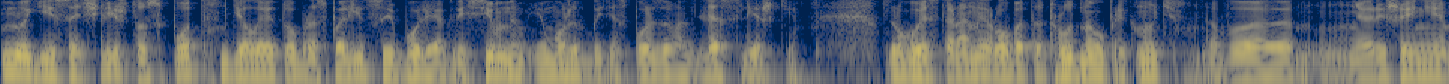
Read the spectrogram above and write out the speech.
Многие сочли, что спот делает образ полиции более агрессивным и может быть использован для слежки. С другой стороны, робота трудно упрекнуть в решении,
